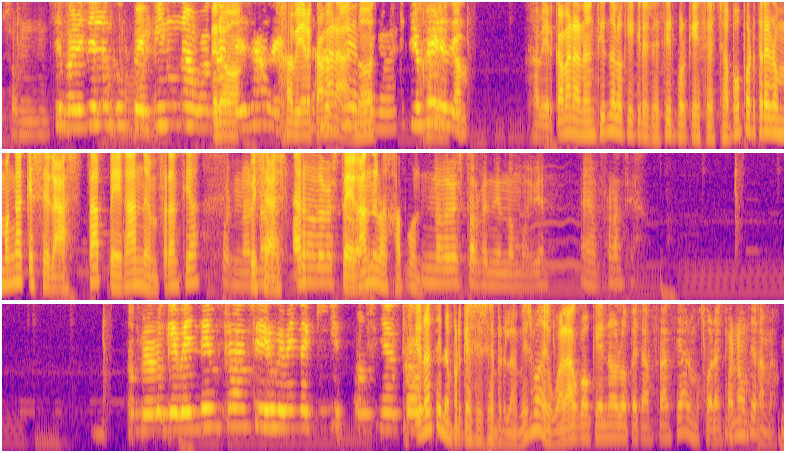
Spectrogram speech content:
Son Se parece lo que un pepino un aguacate, Pero, ¿sabes? Javier Cámara, no, es Javier, Cámara, no entiendo lo que quieres decir, porque dice, chapó por traer un manga que se la está pegando en Francia, pues no- pese no- a estar no debe estar pegándolo en Japón. No debe estar vendiendo muy bien en Francia. No, pero lo que vende en Francia y lo que vende aquí, al fin y al Es cabo. que no tiene por qué ser siempre lo mismo. Igual algo que no lo peta en Francia, a lo mejor aquí Bueno, funciona mejor.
